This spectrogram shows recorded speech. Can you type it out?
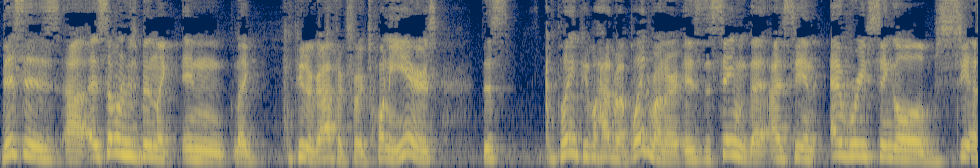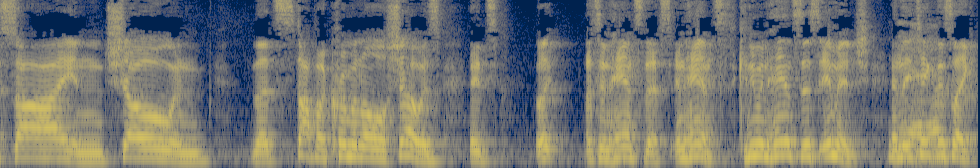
this is uh, as someone who's been like in like computer graphics for like 20 years. This complaint people had about Blade Runner is the same that I see in every single CSI and show and let's stop a criminal show. Is it's like let's enhance this, enhance. Can you enhance this image? And they take this like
